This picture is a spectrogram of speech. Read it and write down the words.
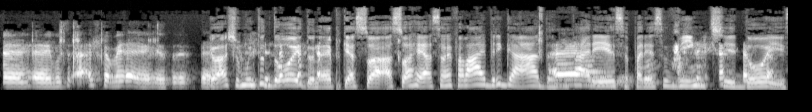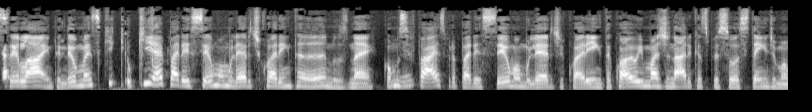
É, é você acho que é, é, é. Eu acho muito doido, né? Porque a sua, a sua reação é falar, ai, obrigada, não é, pareço, eu pareço 22, sei lá, entendeu? Mas que, o que é parecer uma mulher de 40 anos, né? Como uhum. se faz para parecer uma mulher de 40? Qual é o imaginário que as pessoas têm de uma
